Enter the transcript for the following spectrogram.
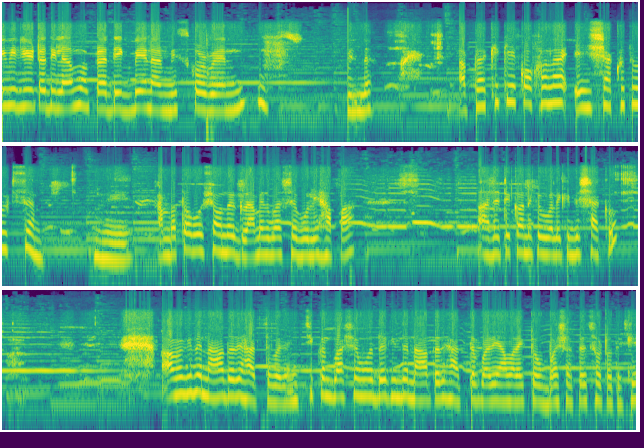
এই ভিডিওটা দিলাম। আপনারা দেখবেন আর মিস করবেন। আপনারা কি কখনো এই সাঁকুতে উঠছেন মানে আমরা তো অবশ্য আমাদের গ্রামের ভাষায় বলি হাপা। আর এটাকে অনেকে বলে কিন্তু সাঁকু। আমি কিন্তু না ধরে হাঁটতে পারি। চিকন বাসের মধ্যে কিন্তু না ধরে হাঁটতে পারি। আমার একটা অভ্যাস আছে ছোট থেকে।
